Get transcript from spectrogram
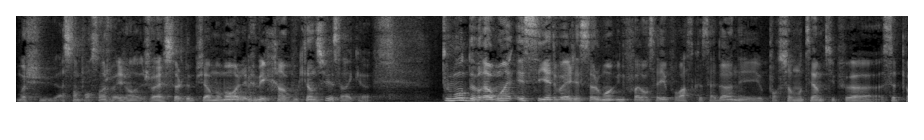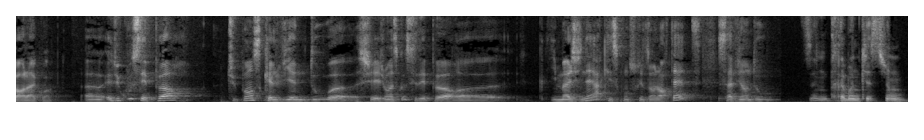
moi, je suis à 100%. Je voyage, je voyage seul depuis un moment. J'ai même écrit un bouquin dessus. Et c'est vrai que tout le monde devrait au moins essayer de voyager seul au moins une fois dans sa vie pour voir ce que ça donne et pour surmonter un petit peu euh, cette peur-là, quoi. Euh, et du coup, ces peurs, tu penses qu'elles viennent d'où euh, chez les gens? Est-ce que c'est des peurs imaginaires qui se construisent dans leur tête Ça vient d'où? C'est une très bonne question.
